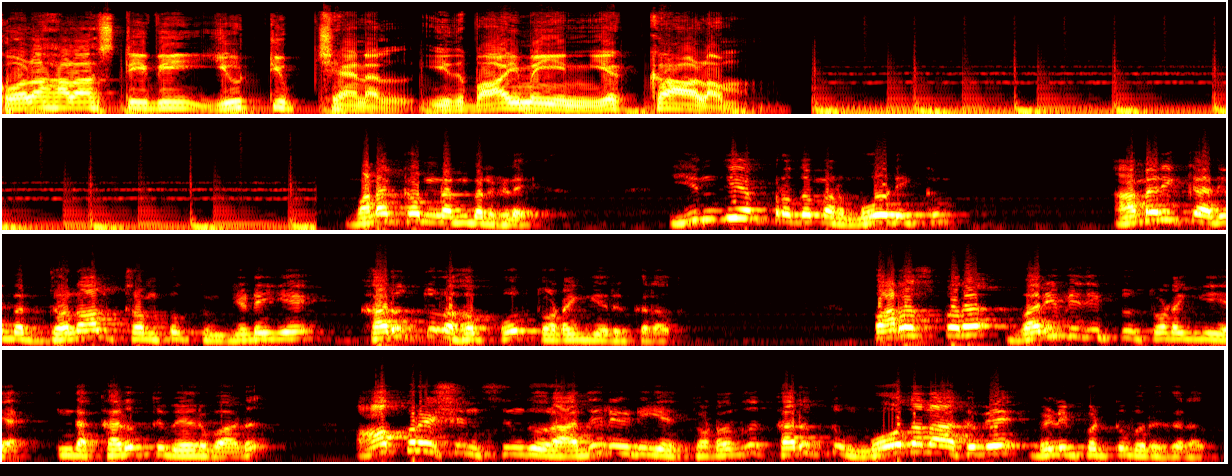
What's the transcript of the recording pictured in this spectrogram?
Kolahalas TV YouTube channel. இது வாய்மையின் எக்காலம். வணக்கம் நண்பர்களே. இந்திய பிரதமர் மோடிக்கும் அமெரிக்க அதிபர் டொனால்ட் ட்ரம்புக்கும் இடையே கருத்துலக போர் தொடங்கி இருக்கிறது பரஸ்பர வரி விதிப்பில் தொடங்கிய இந்த கருத்து வேறுபாடு ஆபரேஷன் சிந்தூர் அதிரடியை தொடர்ந்து கருத்து மோதலாகவே வெளிப்பட்டு வருகிறது.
